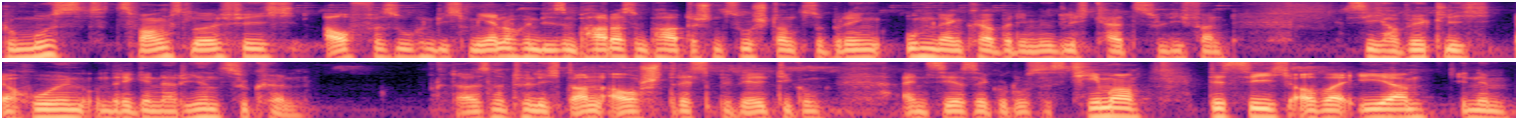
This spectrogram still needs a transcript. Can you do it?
Du musst zwangsläufig auch versuchen, dich mehr noch in diesen parasympathischen Zustand zu bringen, um deinem Körper die Möglichkeit zu liefern, sich auch wirklich erholen und regenerieren zu können. Da ist natürlich dann auch Stressbewältigung ein sehr, sehr großes Thema. Das sehe ich aber eher in einem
